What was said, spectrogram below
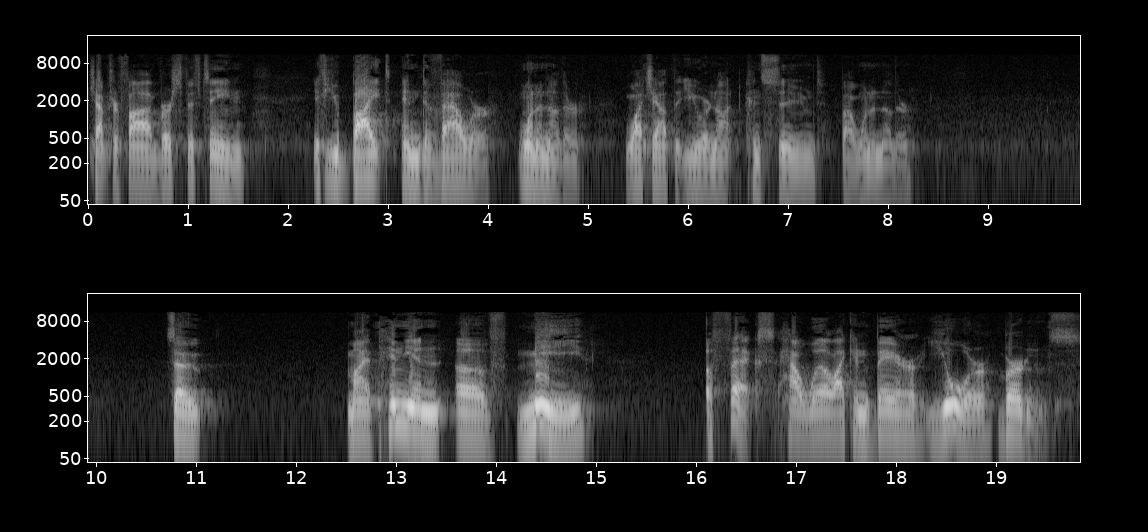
chapter 5, verse 15. If you bite and devour one another, watch out that you are not consumed by one another. So, my opinion of me affects how well I can bear your burdens.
